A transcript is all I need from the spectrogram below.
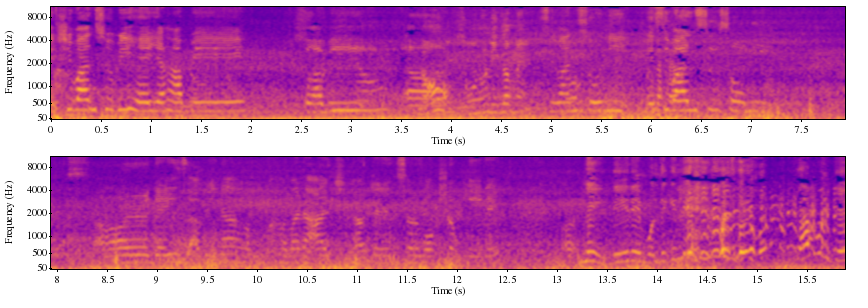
ए शिवांशु भी है यहाँ पे। तो अभी नो सोनू निगम है। शिवान सोनी ए, सोनी। और गाइस अभी ना हम हमारा आज टेंसर वर्कशॉप ले रहे और नहीं दे रहे बोलते कि ले क्या बोलते?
